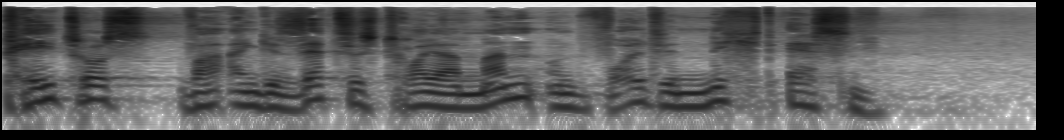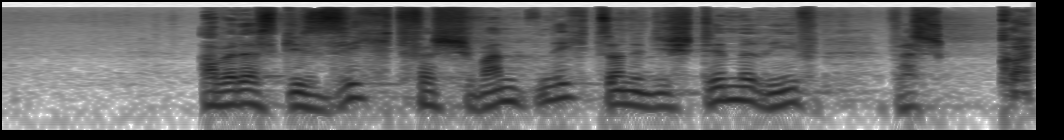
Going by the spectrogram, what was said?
Petrus war ein gesetzestreuer Mann und wollte nicht essen. Aber das Gesicht verschwand nicht, sondern die Stimme rief, was Gott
